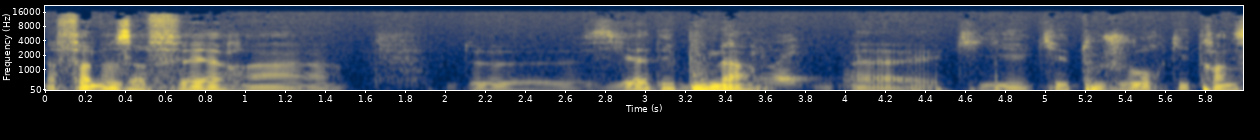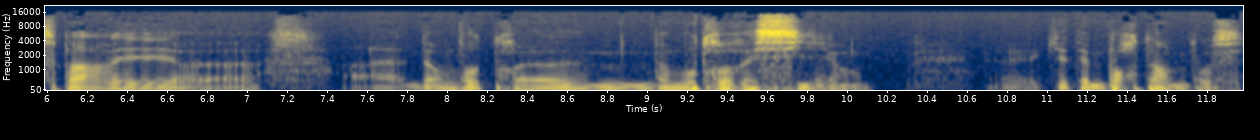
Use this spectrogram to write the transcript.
la fameuse affaire de Ziad et Bouna, qui, qui, est toujours, qui transparaît dans, votre, dans votre récit. Hein. Euh, qui est importante aussi.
